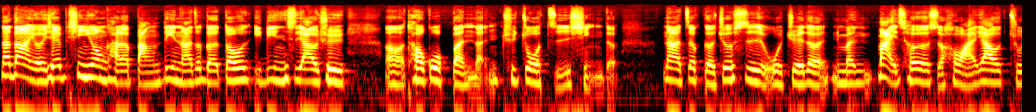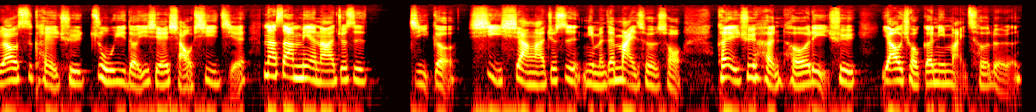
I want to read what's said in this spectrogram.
那当然有一些信用卡的绑定啊，这个都一定是要去呃透过本人去做执行的。那这个就是我觉得你们卖车的时候啊，要主要是可以去注意的一些小细节。那上面呢，就是几个细项啊，就是你们在卖车的时候可以去很合理去要求跟你买车的人。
